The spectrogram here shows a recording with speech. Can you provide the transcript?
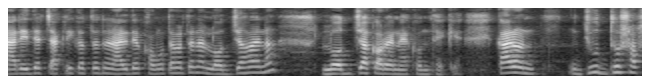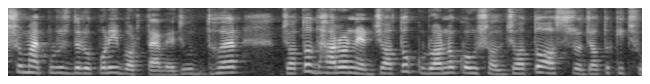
নারীদের চাকরি করতে না নারীদের ক্ষমতা করতে না, লজ্জা হয় না, লজ্জা করেন এখন থেকে। কারণ যুদ্ধ সবসময় পুরুষদের উপরেই বর্তাবে যুদ্ধের যত ধরনের, যত রণকৌশল, যত অস্ত্র, যত কিছু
